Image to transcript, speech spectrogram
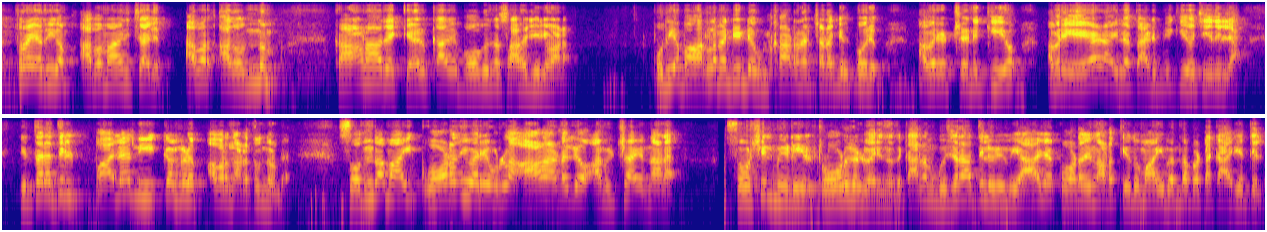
എത്രയധികം അപമാനിച്ചാലും അവർ അതൊന്നും കാണാതെ കേൾക്കാതെ പോകുന്ന സാഹചര്യമാണ്. പുതിയ പാർലമെന്റിന്റെ ഉദ്ഘാടന ചടങ്ങിൽ പോലും അവരെ ക്ഷണിക്കുകയോ അവരെ ഏഴ് അയലത്ത് അടുപ്പിക്കുകയോ ചെയ്തില്ല. ഇത്തരത്തിൽ പല നീക്കങ്ങളും അവർ നടത്തുന്നുണ്ട്. സ്വന്തമായി കോടതി വരെയുള്ള ആളാണല്ലോ അമിത്ഷാ എന്നാണ് സോഷ്യൽ മീഡിയയിൽ ട്രോളുകൾ വരുന്നത്. കാരണം ഗുജറാത്തിൽ ഒരു വ്യാജ കോടതി നടത്തിയതുമായി ബന്ധപ്പെട്ട കാര്യത്തിൽ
